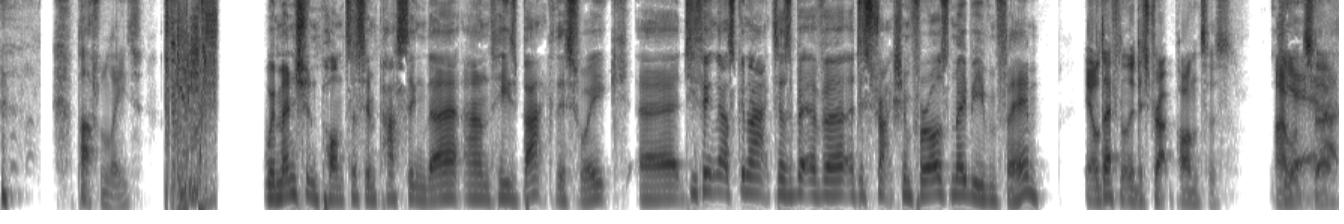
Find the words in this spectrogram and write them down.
apart from Leeds. We mentioned Pontus in passing there, and he's back this week. Uh, do you think that's going to act as a bit of a, a distraction for us, maybe even for him? It'll definitely distract Pontus, I yeah, would say. I,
